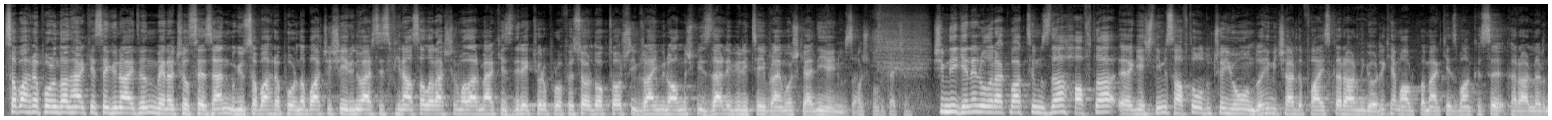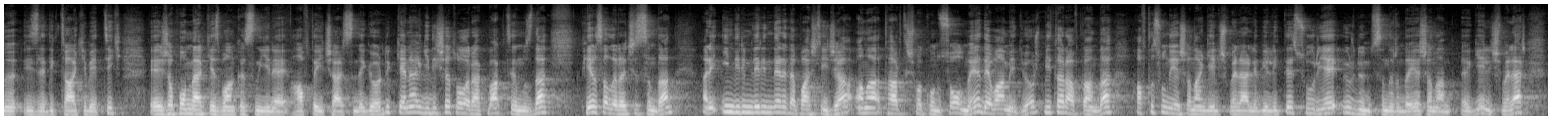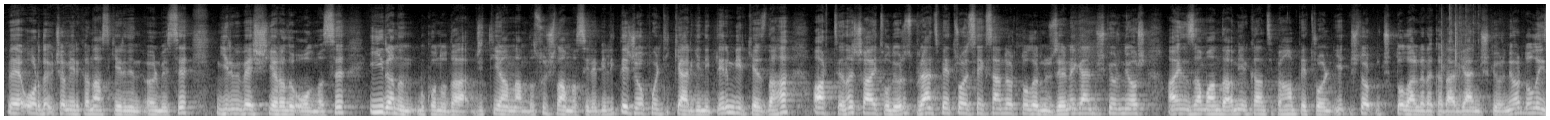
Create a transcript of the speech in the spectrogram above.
Sabah raporundan herkese günaydın. Ben Açıl Sezen. Bugün sabah raporuna Bahçeşehir Üniversitesi Finansal Araştırmalar Merkezi Direktörü Profesör Doktor İbrahim Ünal almış bizlerle birlikte. İbrahim hoş geldin yayınımıza. Hoş bulduk Açıl. Şimdi genel olarak baktığımızda hafta e, geçtiğimiz hafta oldukça yoğundu. Hem içeride faiz kararını gördük hem Avrupa Merkez Bankası kararlarını izledik, takip ettik. E, Japon Merkez Bankası'nı yine hafta içerisinde gördük. Genel gidişat olarak baktığımızda piyasalar açısından hani indirimlerin nerede başlayacağı ana tartışma konusu olmaya devam ediyor. Bir taraftan da hafta sonu yaşanan gelişmelerle birlikte Suriye-Ürdün sınırında yaşanan e, gelişmeler ve orada 3 Amerikan askerinin ölmesi, 25 yaralı olması, İran'ın bu konuda ciddi anlamda suçlanmasıyla birlikte jeopolitik gerginliklerin bir kez daha arttığına şahit oluyoruz. Brent petrol 84 doların üzerine gelmiş görünüyor. Aynı zamanda Amerikan tipi ham petrol 74,5 dolarlara kadar gelmiş görünüyor. Dolayısıyla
